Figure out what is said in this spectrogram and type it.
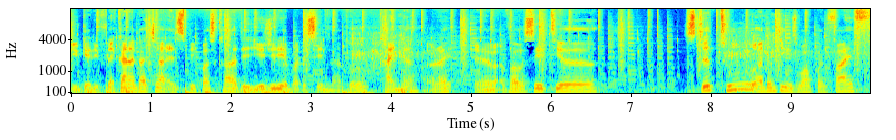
you get it. That kind of gacha and speed pass car, they're usually about the same level, kinda. Alright, uh, if I would say tier still two, I don't think it's 1.5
